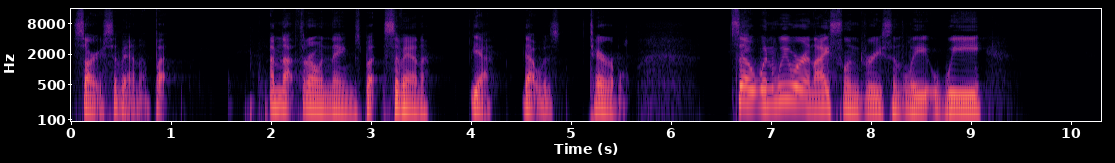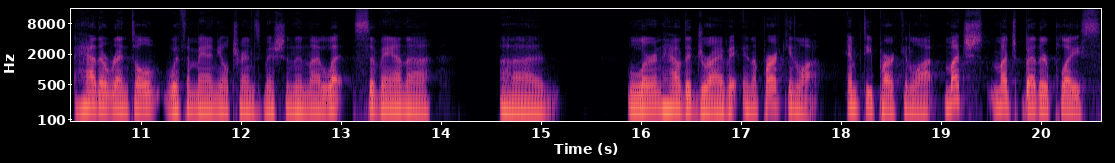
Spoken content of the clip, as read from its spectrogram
Sorry, Savannah, but I'm not throwing names, but Savannah, yeah, that was terrible. So when we were in Iceland recently, we had a rental with a manual transmission, and I let Savannah uh, learn how to drive it in a parking lot empty parking lot, much, much better place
